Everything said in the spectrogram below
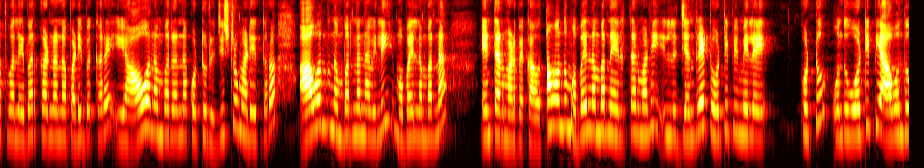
ಅಥವಾ ಲೇಬರ್ ಕಾರ್ಡನ್ನು ಪಡಿಬೇಕಾದ್ರೆ ಯಾವ ನಂಬರನ್ನು ಕೊಟ್ಟು ರಿಜಿಸ್ಟರ್ ಮಾಡಿರ್ತಾರೋ ಆ ಒಂದು ನಂಬರ್ನ ನಾವಿಲ್ಲಿ ಮೊಬೈಲ್ ನಂಬರ್ನ ಎಂಟರ್ ಮಾಡಬೇಕಾಗುತ್ತೆ. ಆ ಒಂದು ಮೊಬೈಲ್ ನಂಬರ್ನ ಎಂಟರ್ ಮಾಡಿ ಇಲ್ಲಿ ಜನ್ರೇಟ್ ಒ ಟಿ ಪಿ ಮೇಲೆ ಕೊಟ್ಟು ಒಂದು ಒ ಟಿ ಪಿ ಆ ಒಂದು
